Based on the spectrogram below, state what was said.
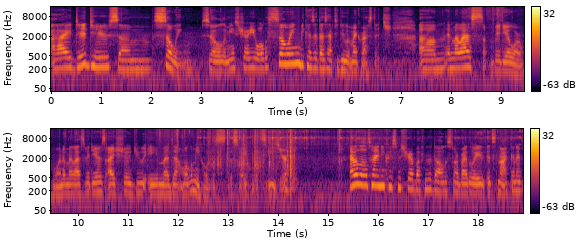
I did do some sewing. So let me show you all the sewing because it does have to do with my cross stitch. Um, in my last video, or one of my last videos, I showed you a Madame, well let me hold this this way, it's easier. I have a little tiny Christmas tree I bought from the dollar store. By the way, it's not going to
